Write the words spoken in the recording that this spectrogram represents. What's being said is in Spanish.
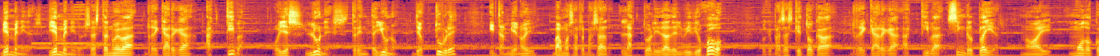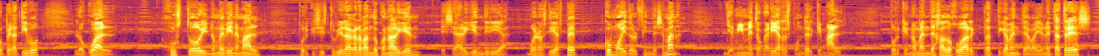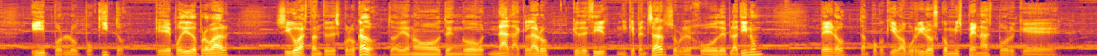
Bienvenidas, bienvenidos a esta nueva recarga activa. Hoy es lunes 31 de octubre y también hoy vamos a repasar la actualidad del videojuego. Lo que pasa es que toca recarga activa single player, no hay modo cooperativo, lo cual justo hoy no me viene mal, porque si estuviera grabando con alguien, ese alguien diría, buenos días Pep, ¿cómo ha ido el fin de semana? Y a mí me tocaría responder que mal, porque no me han dejado jugar prácticamente a Bayonetta 3 y por lo poquito que he podido probar, sigo bastante descolocado. Todavía no tengo nada claro que decir ni que pensar sobre el juego de Platinum, pero tampoco quiero aburriros con mis penas porque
